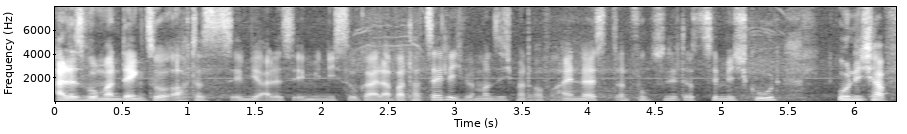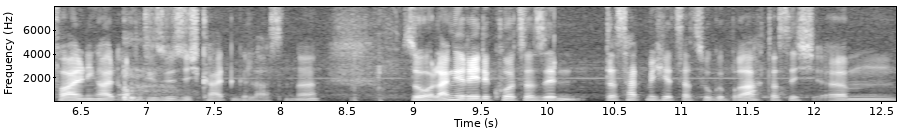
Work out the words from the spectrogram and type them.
Alles, wo man denkt, so, ach, das ist irgendwie alles irgendwie nicht so geil. Aber tatsächlich, wenn man sich mal drauf einlässt, dann funktioniert das ziemlich gut. Und ich habe vor allen Dingen halt auch die Süßigkeiten gelassen. Ne? So, lange Rede, kurzer Sinn. Das hat mich jetzt dazu gebracht, dass ich ähm,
